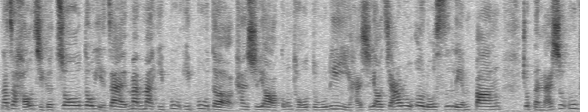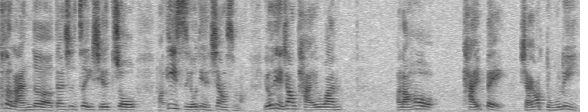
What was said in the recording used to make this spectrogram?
那这好几个州都也在慢慢一步一步的看是要公投独立，还是要加入俄罗斯联邦。就本来是乌克兰的，但是这一些州啊，意思有点像什么？有点像台湾，然后台北想要独立，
